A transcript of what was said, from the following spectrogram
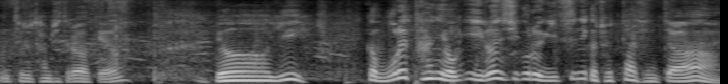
음, 잠시 들어갈게요. 야, 이, 그러니까 우레탄이 여기 이런 식으로 있으니까 좋다, 진짜.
